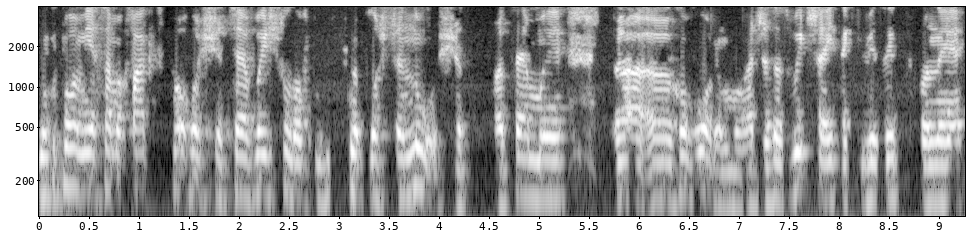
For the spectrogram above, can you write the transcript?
нетиповим є саме факт того, що це вийшло в публічну площину. Що про це ми е, е, говоримо? Адже зазвичай такі візити вони е,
